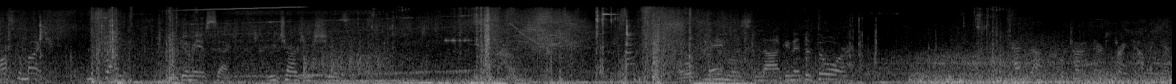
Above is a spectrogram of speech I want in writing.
Off the mic. Responding. Give me a sec. Recharging shields. Old painless knocking at the door. Heads up. We've got an airstrike coming in.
